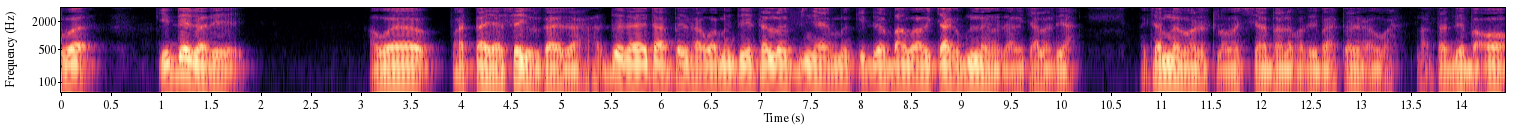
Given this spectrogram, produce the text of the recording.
အဘကီတဲ့ပြတဲ့အဝဲပတ်တရဆက်ယူကြတာတွေ့လိုက်တာ ပြဒနာဝမပြတလို့ပညာမကီတွေဘာဝအကြကမလဲတာကြလို့တရားအကြမ်းလဲဝရတလောရှာပါလာပါတယ်ပါပြဒနာဝနော်တတဲ့ပါအော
